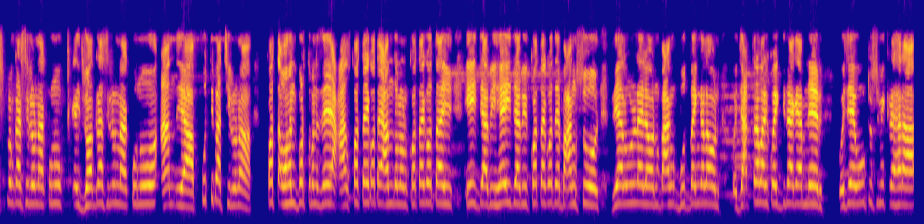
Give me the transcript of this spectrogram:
স্পঙ্কার ছিল না, কোনো ঝগড়া ছিল না, কোনো প্রতিবাদ ছিল না। কথা ওখান বর্তমানে যে কথায় কথায় আন্দোলন, কথায় কথায় এই দাবি, সেই দাবি, কথায় কথায় বাংসুর রেল বাং বুধ বাঙ্গালন, ওই যাত্রাবাড়ি কয়েকদিন আগে আপনার ওই যে উটু শ্রমিকরা হারা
